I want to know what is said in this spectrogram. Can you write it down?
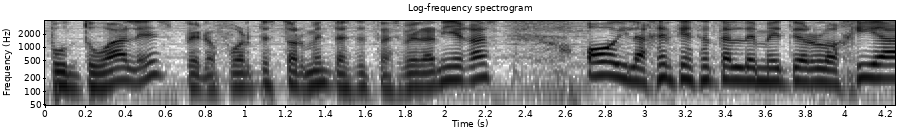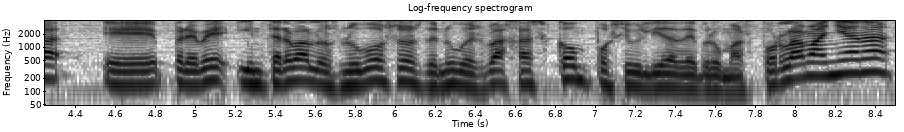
puntuales, pero fuertes tormentas de estas veraniegas. Hoy la Agencia Estatal de Meteorología eh, prevé intervalos nubosos de nubes bajas con posibilidad de brumas por la mañana.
